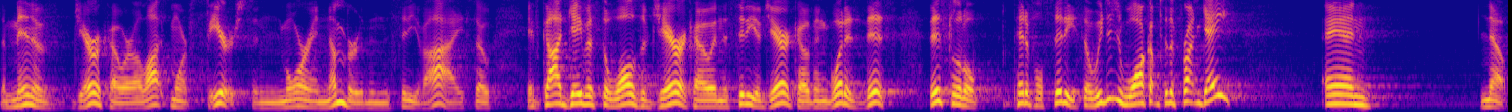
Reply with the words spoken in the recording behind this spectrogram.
the men of Jericho are a lot more fierce and more in number than the city of Ai. So if God gave us the walls of Jericho and the city of Jericho, then what is this? This little pitiful city. So we just walk up to the front gate. And no.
